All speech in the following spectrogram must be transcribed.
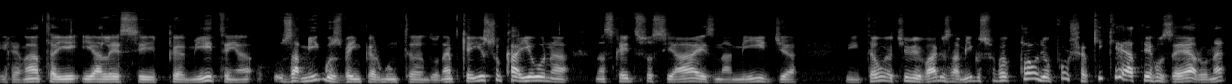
e Renata e, e Alê se permitem, a, os amigos vêm perguntando, né? Porque isso caiu na, nas redes sociais, na mídia. Então eu tive vários amigos que falaram, Cláudio, poxa, o que, que é aterro zero, né?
